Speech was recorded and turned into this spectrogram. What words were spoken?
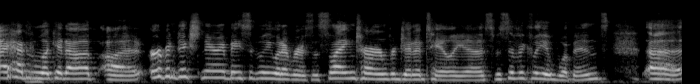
I had to look it up. Uh, Urban Dictionary, basically, whatever is a slang term for genitalia, specifically a woman's. Uh,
